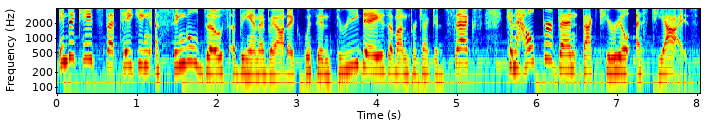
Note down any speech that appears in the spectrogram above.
indicates that taking a single dose of the antibiotic within three days of unprotected sex can help prevent bacterial STIs,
